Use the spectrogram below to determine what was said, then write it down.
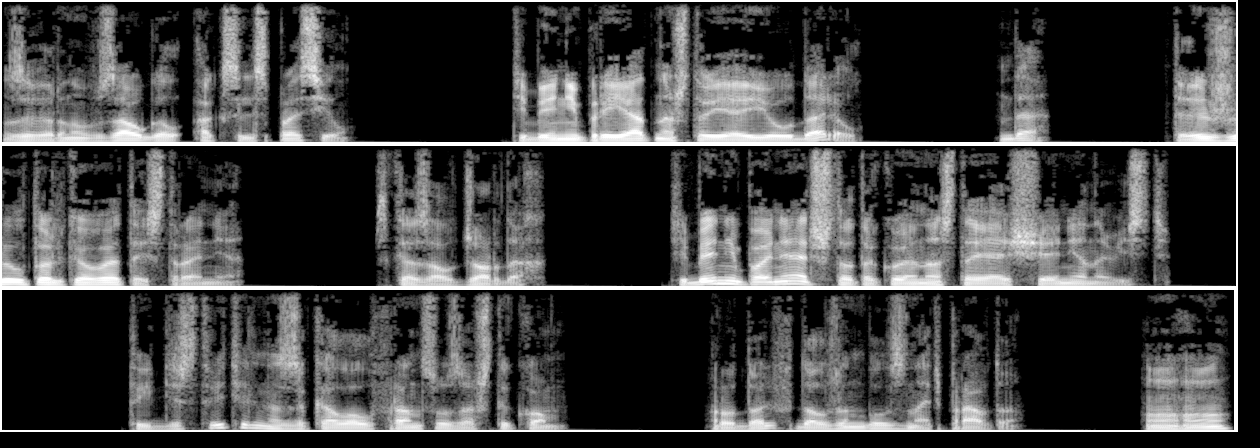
Завернув за угол, Аксель спросил. «Тебе неприятно, что я ее ударил?» «Да». «Ты жил только в этой стране», — сказал Джордах. «Тебе не понять, что такое настоящая ненависть». «Ты действительно заколол француза штыком?» Рудольф должен был знать правду. «Угу.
